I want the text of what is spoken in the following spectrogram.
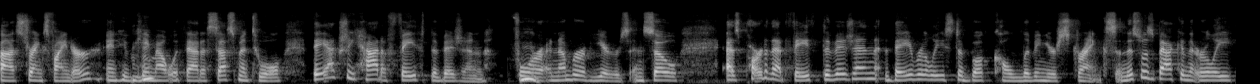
uh, Strengths Finder and who mm-hmm. came out with that assessment tool, they actually had a faith division for hmm. a number of years. And so, as part of that faith division, they released a book called Living Your Strengths. And this was back in the early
